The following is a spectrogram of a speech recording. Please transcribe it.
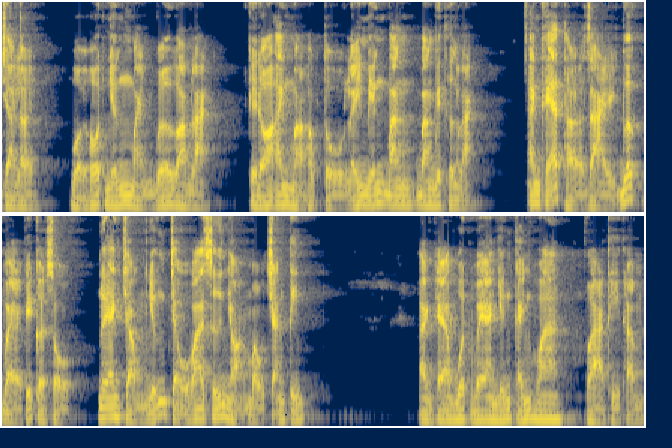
trả lời, Vội hốt những mảnh vỡ gom lại. Khi đó anh mở hộp tủ Lấy miếng băng băng vết thương lại. Anh khẽ thở dài, bước về phía cửa sổ, Nơi anh trồng những chậu hoa sứ nhỏ màu trắng tím. Anh khẽ vuốt ve những cánh hoa Và thì thầm,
